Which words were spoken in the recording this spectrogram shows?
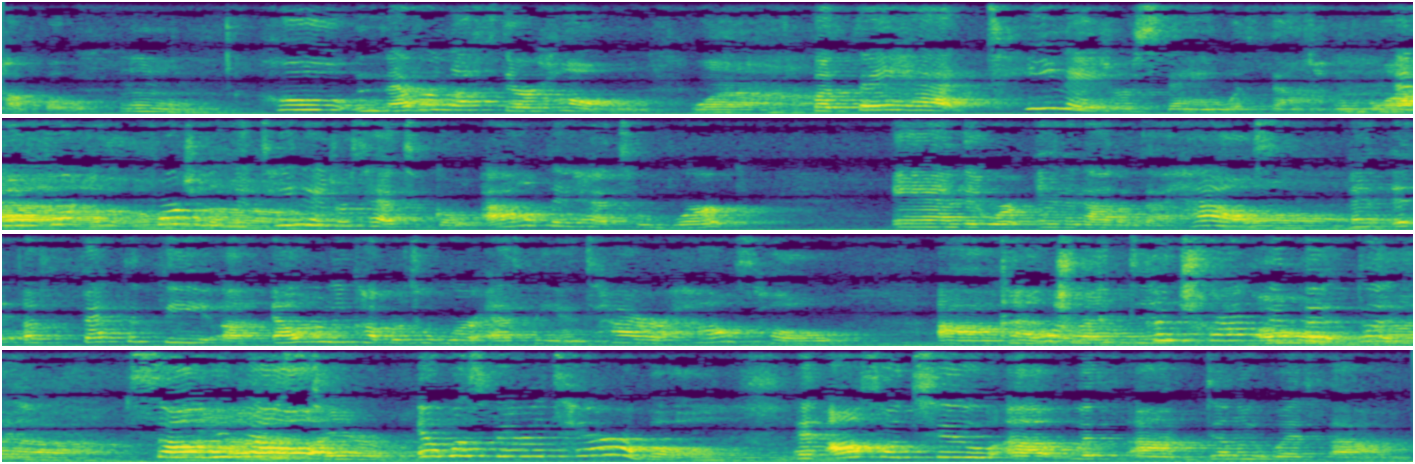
couple Mm. Never left their home, Wow. but they had teenagers staying with them. Wow. And unfor- unfortunately, Wow. teenagers had to go out, they had to work, and they were in and out of the house. Oh. And it affected the uh, elderly couple to whereas the entire household um, Contracted? contracted Oh, the, the, wow. so you know, it was very terrible. Mhm. And also too, uh, with um, dealing with um,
